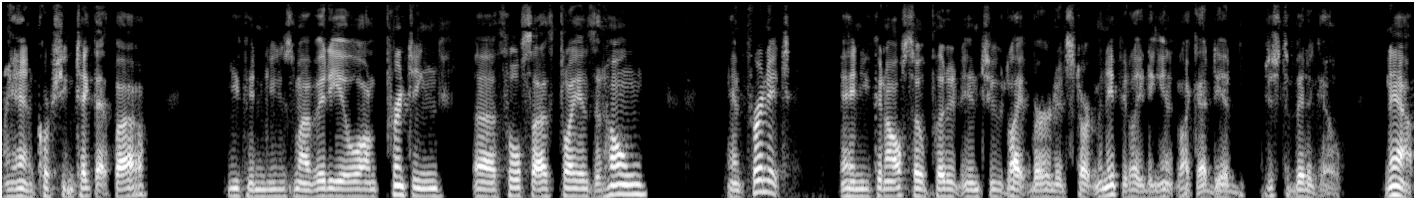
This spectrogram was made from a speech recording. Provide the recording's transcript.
And of course you can take that file, you can use my video on printing uh, full-size plans at home and print it, and you can also put it into Lightburn and start manipulating it like I did just a bit ago. Now,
